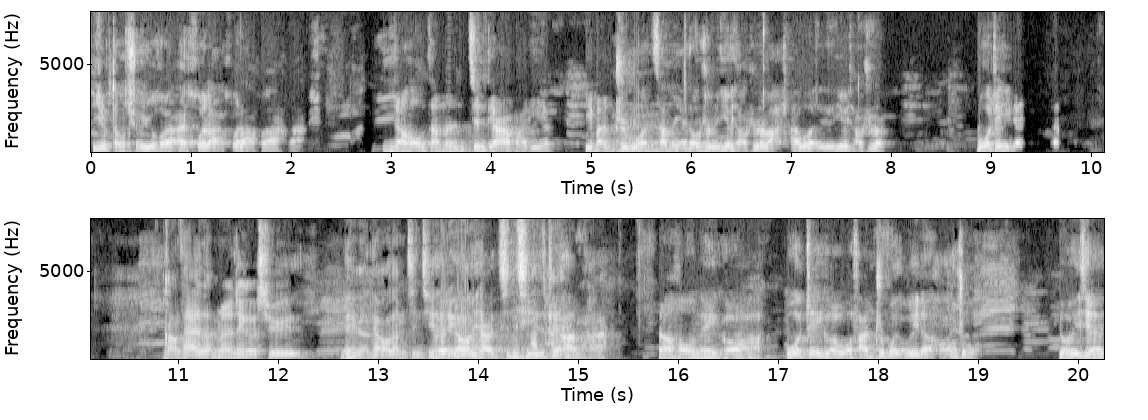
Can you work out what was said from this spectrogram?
一直等雪鱼回来，哎，回来回来回来回来。然后咱们进第二个话题，一般直播咱们也都是一个小时吧，差不多也就一个小时。不过这一点。刚才咱们这个去那个聊咱们近期的、这个、聊一下近期这安排，然后那个不过这个我发现直播有一点好处，有一些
